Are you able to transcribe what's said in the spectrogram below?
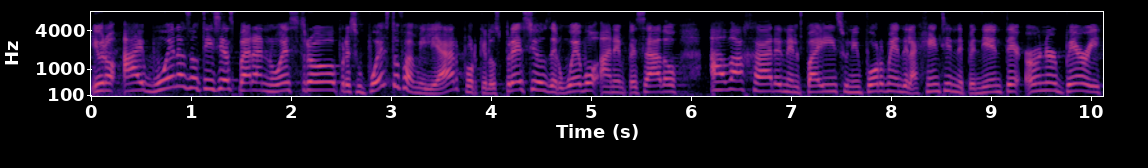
Y bueno, hay buenas noticias para nuestro presupuesto familiar porque los precios del huevo han empezado a bajar en el país. Un informe de la agencia independiente Erner Berry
